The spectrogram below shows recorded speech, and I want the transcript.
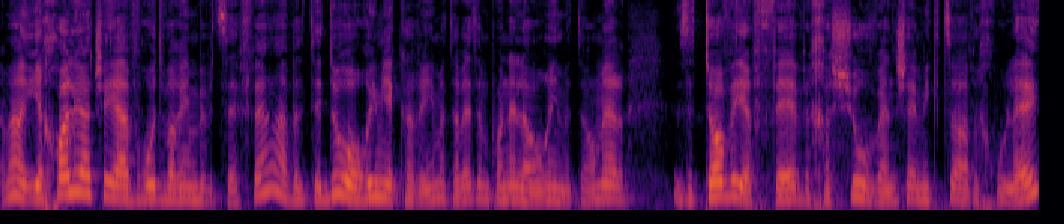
אומר, יכול להיות שיעברו דברים בבית ספר, אבל תדעו, הורים יקרים, אתה בעצם פונה להורים, אתה אומר, זה טוב ויפה וחשוב ואנשי מקצוע וכולי,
